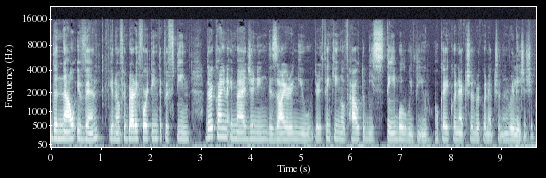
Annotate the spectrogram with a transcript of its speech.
the now event, you know, February 14 to 15. They're kind of imagining, desiring you. They're thinking of how to be stable with you, okay? Connection, reconnection, and relationship.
